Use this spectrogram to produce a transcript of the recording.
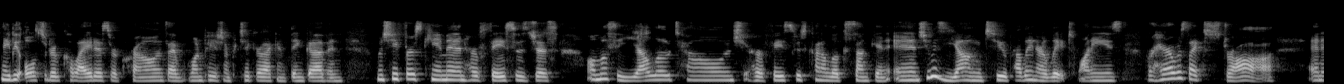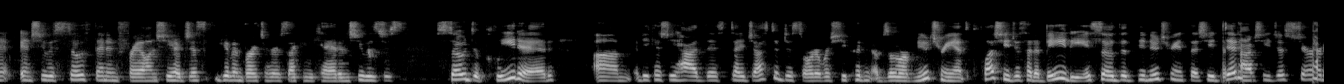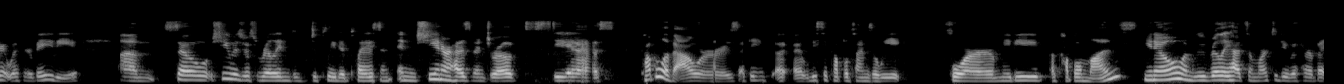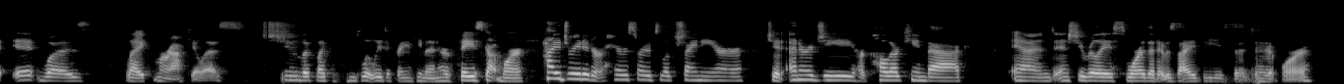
maybe ulcerative colitis or Crohn's. I have one patient in particular I can think of. And when she first came in, her face was just almost a yellow tone. She, her face just kind of looked sunken in. She was young too, probably in her late 20s. Her hair was like straw. And it, and she was so thin and frail. And she had just given birth to her second kid. And she was just so depleted um, because she had this digestive disorder where she couldn't absorb nutrients. Plus, she just had a baby, so the, the nutrients that she did have, she just shared it with her baby. Um, so she was just really in a depleted place, and, and she and her husband drove to see us a couple of hours, I think at least a couple times a week for maybe a couple months, you know, and we really had some work to do with her, but it was like miraculous. She looked like a completely different human. Her face got more hydrated, her hair started to look shinier she had energy, her color came back, and and she really swore that it was the IVs that did it for her.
